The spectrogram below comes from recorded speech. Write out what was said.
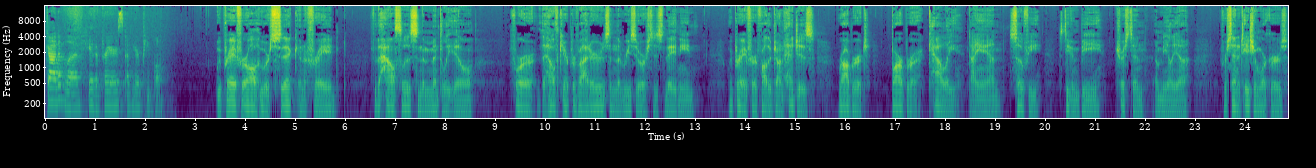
God of love, hear the prayers of your people. We pray for all who are sick and afraid, for the houseless and the mentally ill, for the healthcare providers and the resources they need. We pray for Father John Hedges, Robert, Barbara, Callie, Diane, Sophie, Stephen B., Tristan, Amelia, for sanitation workers,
